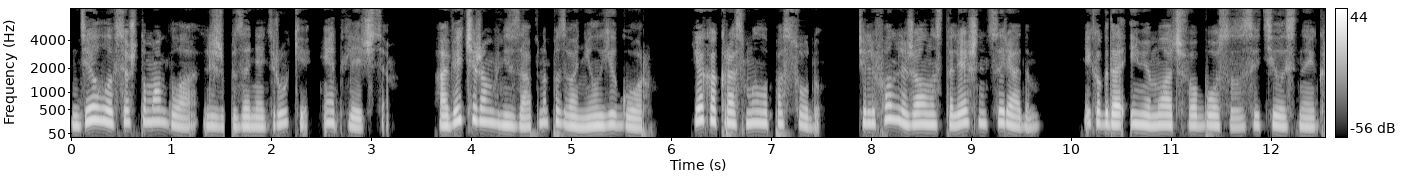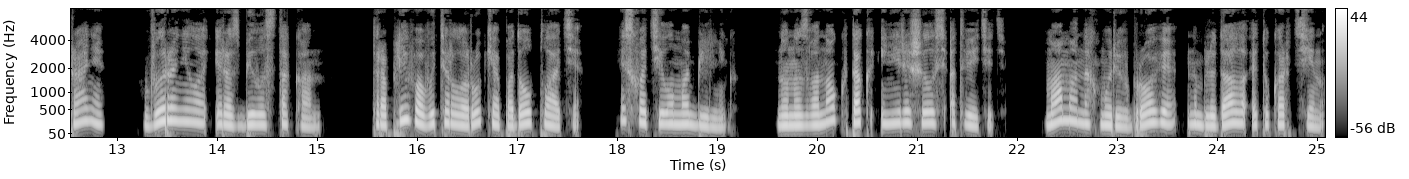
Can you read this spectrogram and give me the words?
Делала все, что могла, лишь бы занять руки и отвлечься. А вечером внезапно позвонил Егор. Я как раз мыла посуду. Телефон лежал на столешнице рядом, и когда имя младшего босса засветилось на экране, выронила и разбила стакан. Торопливо вытерла руки о подол платья и схватила мобильник, но на звонок так и не решилась ответить. Мама, нахмурив брови, наблюдала эту картину,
